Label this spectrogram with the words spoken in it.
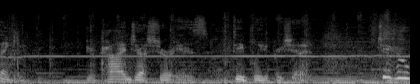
Thank you. Your kind gesture is deeply appreciated. Chee-hoo.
